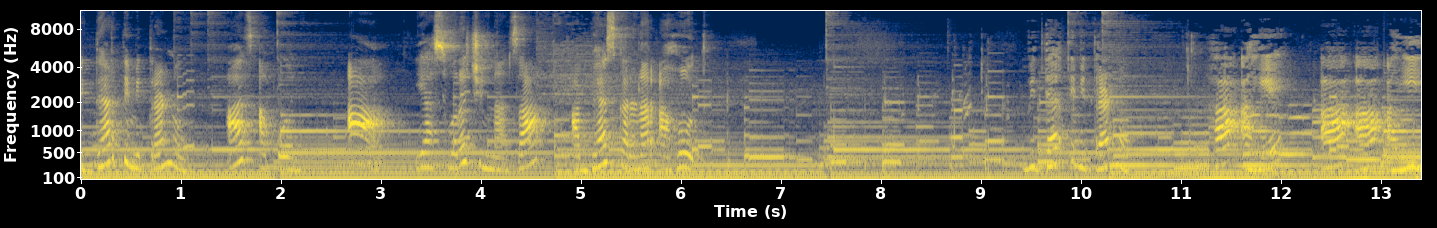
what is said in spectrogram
विद्यार्थी मित्रांनो आज आपण आ या स्वरचिन्हाचा अभ्यास करणार आहोत. विद्यार्थी मित्रांनो हा आहे आ आ आई.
